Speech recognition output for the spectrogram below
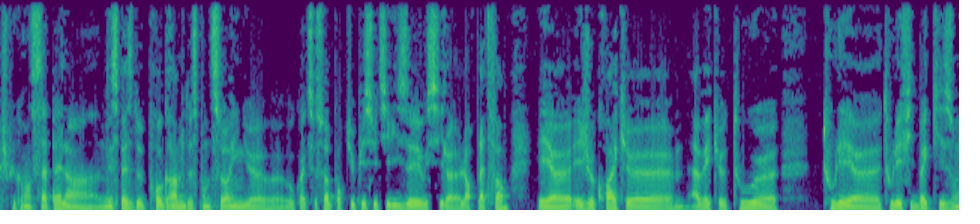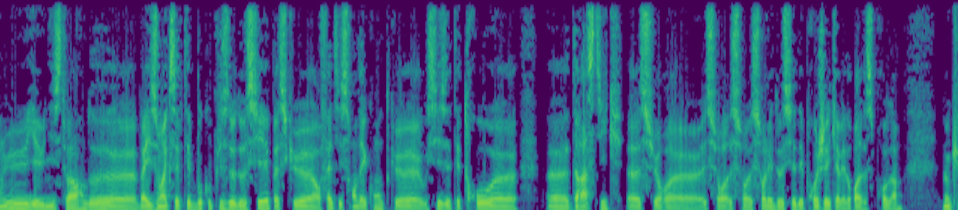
je sais plus comment ça s'appelle, un, une espèce de programme de sponsoring euh, ou quoi que ce soit pour que tu puisses utiliser aussi leur plateforme. Et, euh, et, je crois que avec tout euh, tous les tous les feedbacks qu'ils ont eu, il y a une histoire de, bah, ils ont accepté beaucoup plus de dossiers parce que en fait ils se rendaient compte que aussi ils étaient trop drastiques sur, sur sur sur les dossiers des projets qui avaient droit à ce programme. Donc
